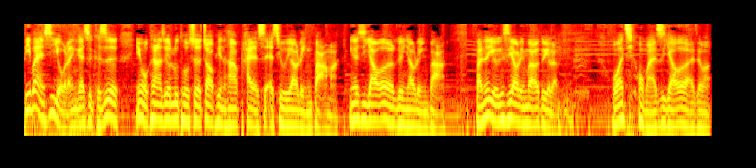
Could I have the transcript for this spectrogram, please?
第一班也是有了，应该是，可是因为我看到这个路透社的照片，他拍的是 SQ 幺零八嘛，应该是幺二跟幺零八，反正有一个是幺零八就对了。我忘记我们还是幺二还是什么，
